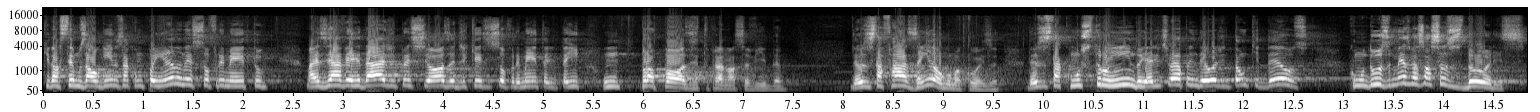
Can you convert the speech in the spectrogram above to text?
que nós temos alguém nos acompanhando nesse sofrimento, mas é a verdade preciosa de que esse sofrimento ele tem um propósito para a nossa vida. Deus está fazendo alguma coisa, Deus está construindo, e a gente vai aprender hoje então que Deus conduz mesmo as nossas dores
